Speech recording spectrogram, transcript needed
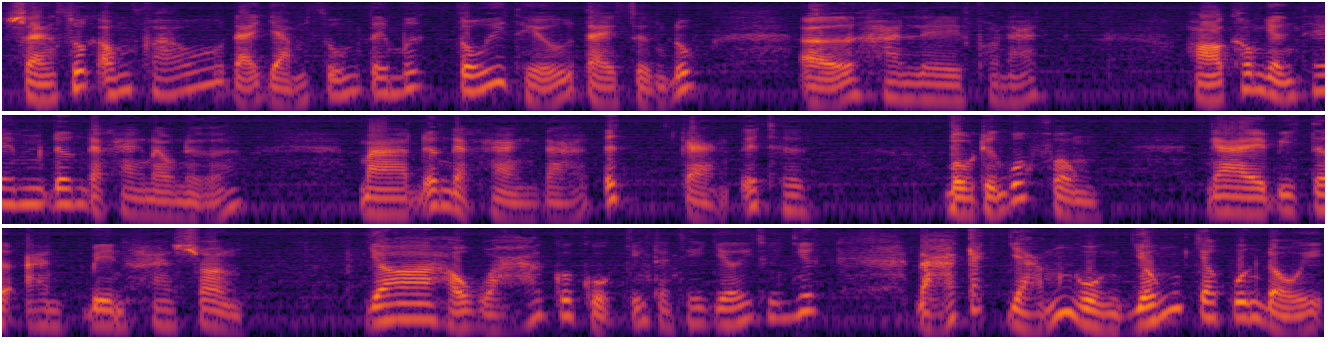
Sản xuất ống pháo đã giảm xuống tới mức tối thiểu tại xưởng đúc ở Halle Fornat. Họ không nhận thêm đơn đặt hàng nào nữa, mà đơn đặt hàng đã ít càng ít hơn. Bộ trưởng Quốc phòng, ngài Peter Albin Hanson, do hậu quả của cuộc chiến tranh thế giới thứ nhất đã cắt giảm nguồn giống cho quân đội,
